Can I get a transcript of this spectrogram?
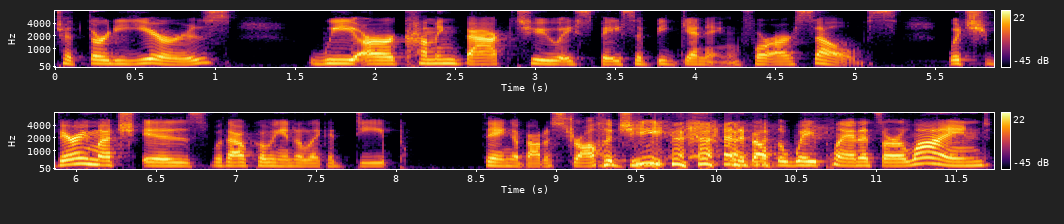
to 30 years, we are coming back to a space of beginning for ourselves, which very much is, without going into like a deep thing about astrology and about the way planets are aligned,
